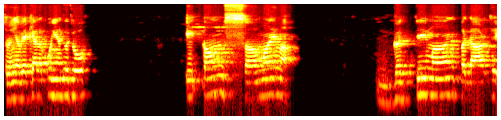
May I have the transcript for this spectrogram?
ચલો અહીંયા વ્યાખ્યા લખો, અહીંયા જોજો એકમ સમયમાં ગતિમાન પદાર્થે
